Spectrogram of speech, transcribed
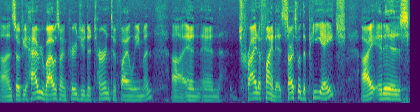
Uh, and so if you have your Bibles, I encourage you to turn to Philemon uh, and, and try to find it. It starts with a PH. All right, it is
